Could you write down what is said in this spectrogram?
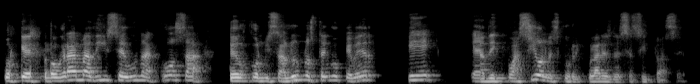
porque el programa dice una cosa, pero con mis alumnos tengo que ver qué adecuaciones curriculares necesito hacer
